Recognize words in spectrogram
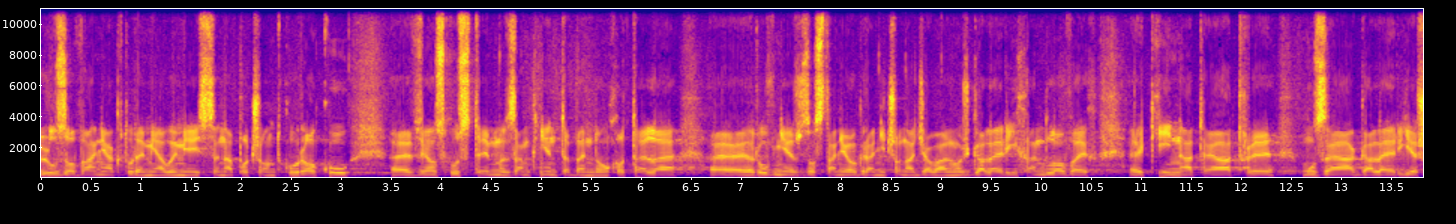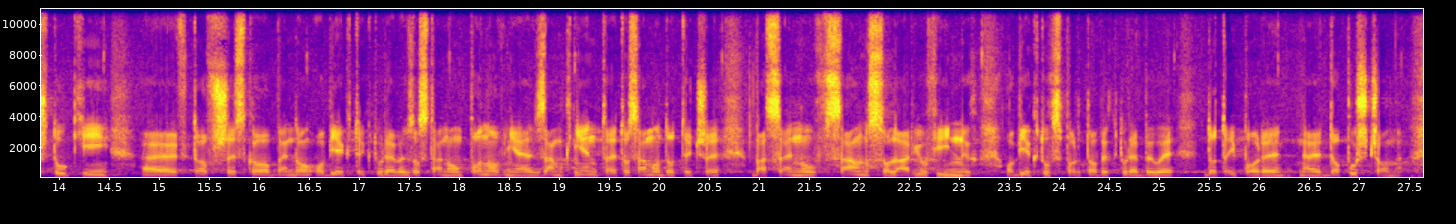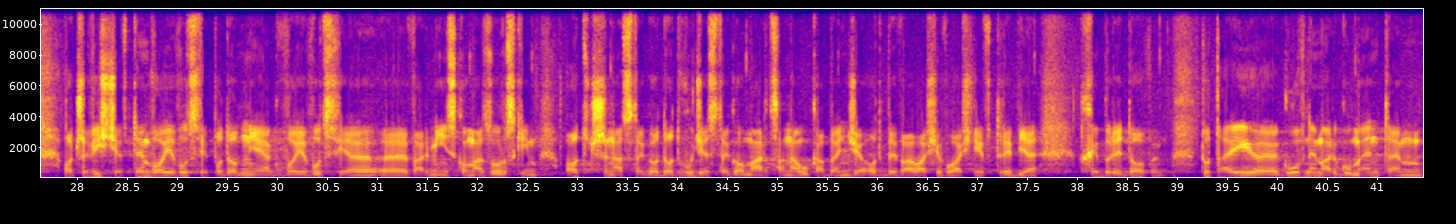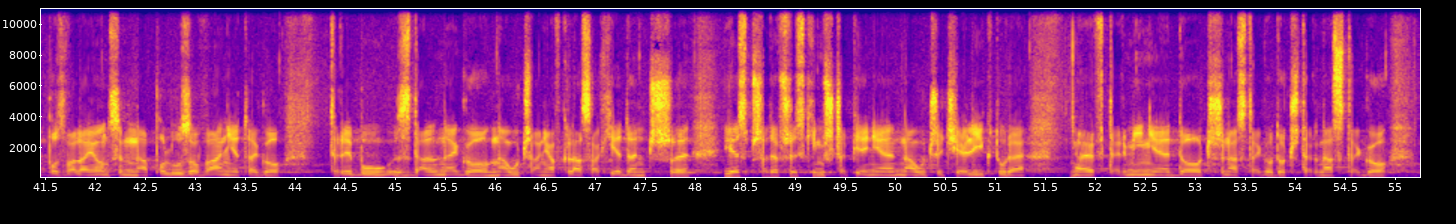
luzowania, które miały miejsce na początku roku. E, W związku z tym zamknięte będą hotele, e, również zostanie ograniczona działalność galerii handlowych, e, kina, teatry, muzea, galerie sztuki. E, To wszystko będą obiekty, które zostaną ponownie zamknięte. To samo dotyczy basenów, saun, solariów i innych obiektów sportowych, które były do tej pory e, dopuszczone. Oczywiście w tym województwie, podobnie jak w województwie e, warmińsko-mazurskim, od 13 do 20 marca nauka będzie odbywała się właśnie w trybie hybrydowym. Tutaj e, głównym argumentem pozwalającym na poluzowanie tego trybu zdalnego nauczania w klasach 1-3 jest przede wszystkim szczepienie nauczycieli, które e, w terminie do 13 do 14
